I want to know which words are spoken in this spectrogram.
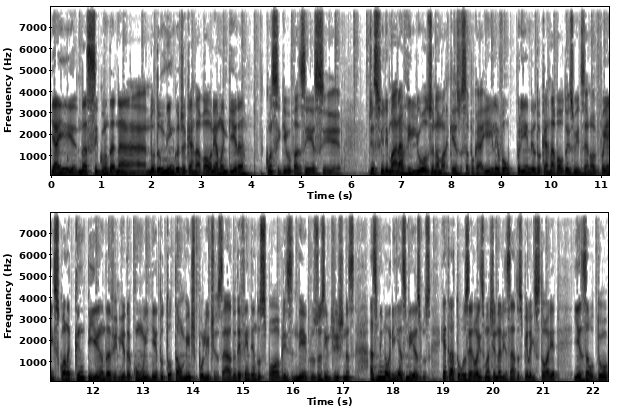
E aí, na segunda, na, no domingo de carnaval, né, a Mangueira conseguiu fazer esse Desfile maravilhoso na Marquês do Sapucaí e levou o prêmio do Carnaval 2019. Foi a escola campeã da avenida com um enredo totalmente politizado, defendendo os pobres, negros, os indígenas, as minorias mesmos. Retratou os heróis marginalizados pela história e exaltou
